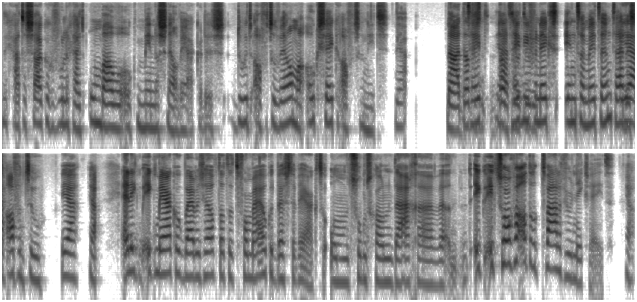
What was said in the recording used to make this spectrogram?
gaat de suikergevoeligheid ombouwen ook minder snel werken. Dus doe het af en toe wel, maar ook zeker af en toe niet. Nou, dat het heet, is, dat ja, het is heet niet voor niks intermittent, hè, Ja. dus af en toe. Ja. Ja. En ik, ik merk ook bij mezelf dat het voor mij ook het beste werkt. Om soms gewoon dagen... Wel, ik, ik zorg wel altijd dat ik 12 uur niks eet. Ja.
